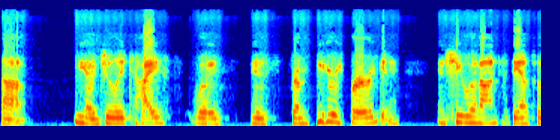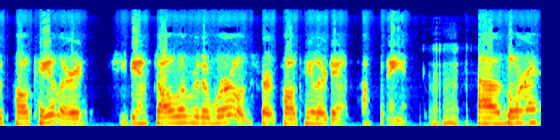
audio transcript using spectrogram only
Um, you know, Julie Tice was is from Petersburg, and and she went on to dance with Paul Taylor, and she danced all over the world for Paul Taylor Dance Company. Mm. Uh, Lauren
